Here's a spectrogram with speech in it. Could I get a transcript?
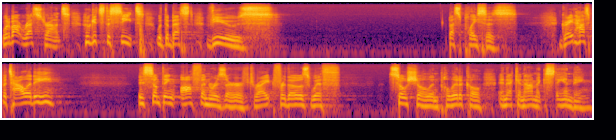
What about restaurants? Who gets the seats with the best views? Best places. Great hospitality is something often reserved, right, for those with social and political and economic standing.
